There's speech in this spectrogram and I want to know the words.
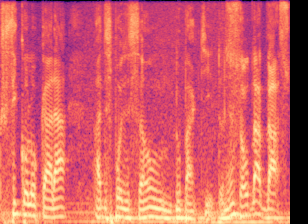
se colocará à disposição do partido, né? Soldadaço.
